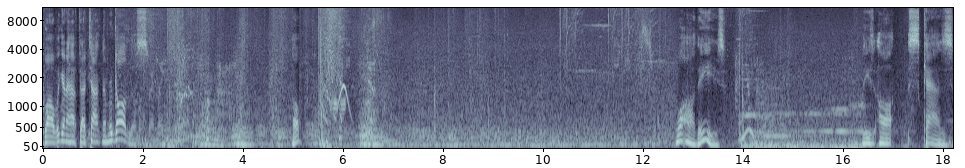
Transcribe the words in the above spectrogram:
Well, we're going to have to attack them regardless. Oh. What are these? These are scars.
